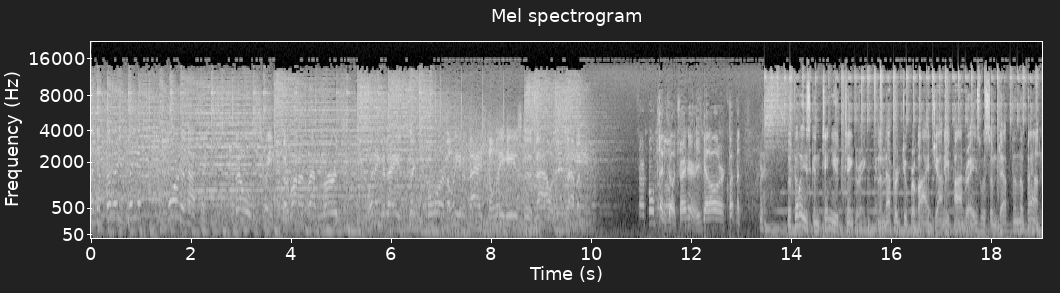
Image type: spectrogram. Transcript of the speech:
And the Phillies lead it four to nothing. Phils sweep the run at Redbirds, winning today 6-4. and The lead in National League East is now 7. It's our bullpen coach right here. He's got all our equipment. The Phillies continued tinkering in an effort to provide Johnny Podres with some depth in the pen.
